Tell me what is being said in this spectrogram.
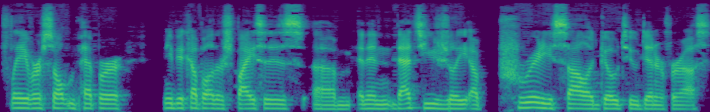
flavor, salt and pepper, maybe a couple other spices, um, and then that's usually a pretty solid go-to dinner for us.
